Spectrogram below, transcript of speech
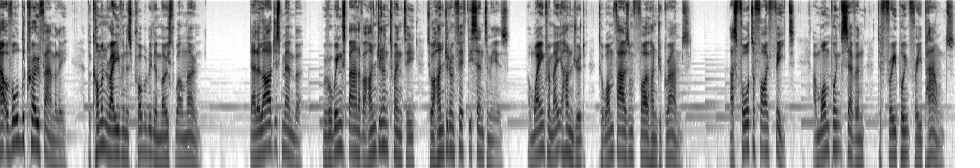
Out of all the crow family, the common raven is probably the most well known. They're the largest member with a wingspan of 120 to 150 centimetres and weighing from 800 to 1500 grams. That's 4 to 5 feet and 1.7 to 3.3 pounds.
